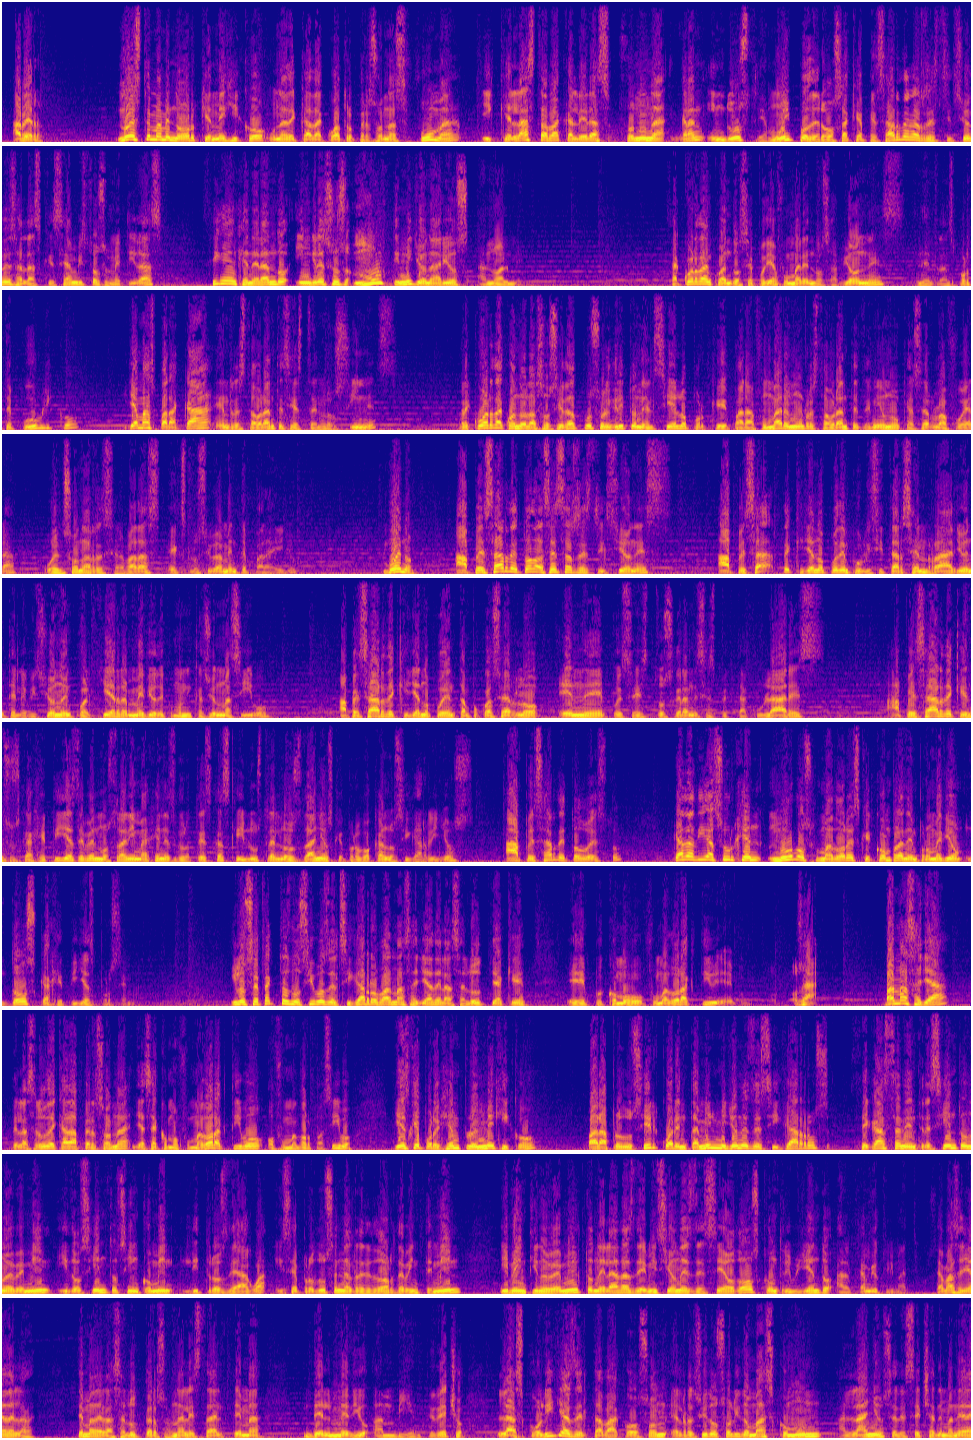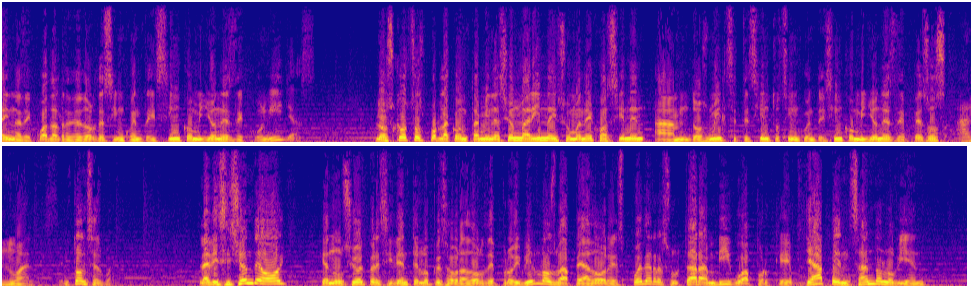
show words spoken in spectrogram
A ver, no es tema menor que en México una de cada cuatro personas fuma y que las tabacaleras son una gran industria muy poderosa que a pesar de las restricciones a las que se han visto sometidas, siguen generando ingresos multimillonarios anualmente. ¿Se acuerdan cuando se podía fumar en los aviones, en el transporte público, y ya más para acá, en restaurantes y hasta en los cines? ¿Recuerda cuando la sociedad puso el grito en el cielo porque para fumar en un restaurante tenía uno que hacerlo afuera o en zonas reservadas exclusivamente para ello? Bueno, a pesar de todas esas restricciones, a pesar de que ya no pueden publicitarse en radio, en televisión o en cualquier medio de comunicación masivo, a pesar de que ya no pueden tampoco hacerlo en eh, pues estos grandes espectaculares, a pesar de que en sus cajetillas deben mostrar imágenes grotescas que ilustren los daños que provocan los cigarrillos, a pesar de todo esto, cada día surgen nuevos fumadores que compran en promedio dos cajetillas por semana. Y los efectos nocivos del cigarro van más allá de la salud, ya que eh, pues como fumador activo, eh, o sea, van más allá de la salud de cada persona, ya sea como fumador activo o fumador pasivo. Y es que, por ejemplo, en México, para producir 40 mil millones de cigarros, se gastan entre 109 mil y 205 mil litros de agua y se producen alrededor de 20 mil y 29 mil toneladas de emisiones de CO2 contribuyendo al cambio climático. O sea, más allá del tema de la salud personal está el tema del medio ambiente. De hecho, las colillas del tabaco son el residuo sólido más común. Al año se desecha de manera inadecuada alrededor de 55 millones de colillas. Los costos por la contaminación marina y su manejo ascienden a 2.755 millones de pesos anuales. Entonces, bueno, la decisión de hoy que anunció el presidente López Obrador de prohibir los vapeadores puede resultar ambigua porque ya pensándolo bien,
